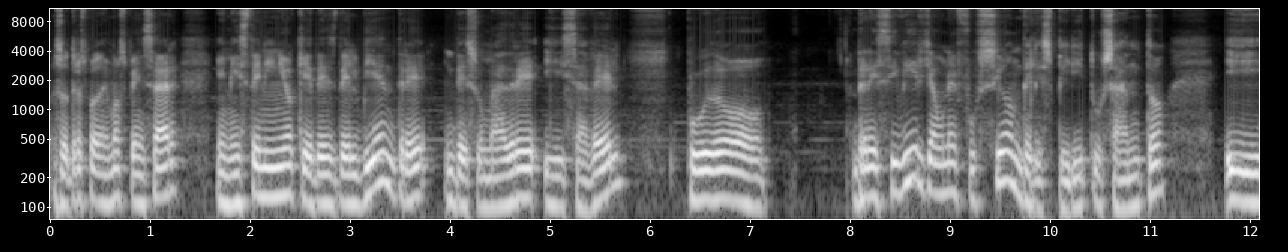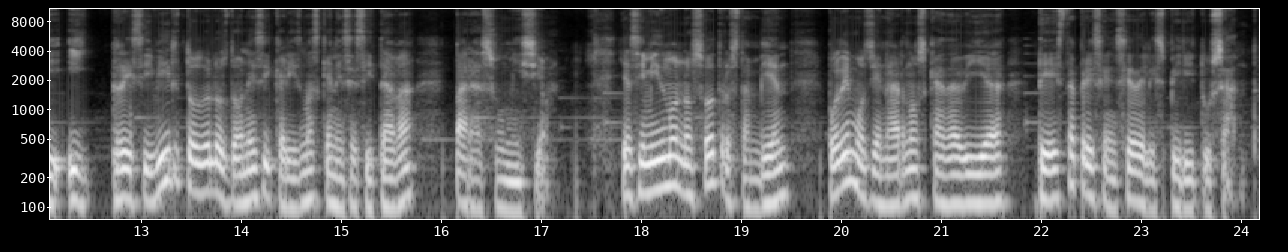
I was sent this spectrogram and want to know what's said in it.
Nosotros podemos pensar en este niño que desde el vientre de su madre Isabel pudo recibir ya una efusión del Espíritu Santo y, recibir todos los dones y carismas que necesitaba para su misión. Y asimismo nosotros también podemos llenarnos cada día de esta presencia del Espíritu Santo.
